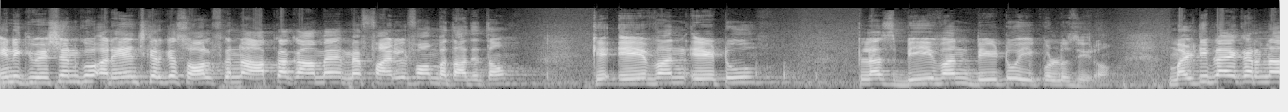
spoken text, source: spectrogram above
इन इक्वेशन को अरेंज करके सॉल्व करना आपका काम है। मैं फाइनल फॉर्म बता देता हूँ कि A one A two plus B one B two equal to zero multiply करना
